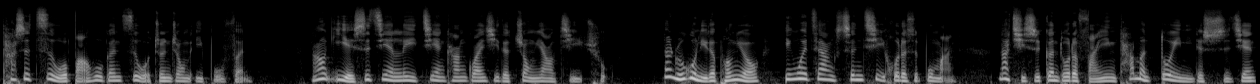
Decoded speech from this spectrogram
它是自我保护跟自我尊重的一部分，然后也是建立健康关系的重要基础。那如果你的朋友因为这样生气或者是不满，那其实更多的反映他们对你的时间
